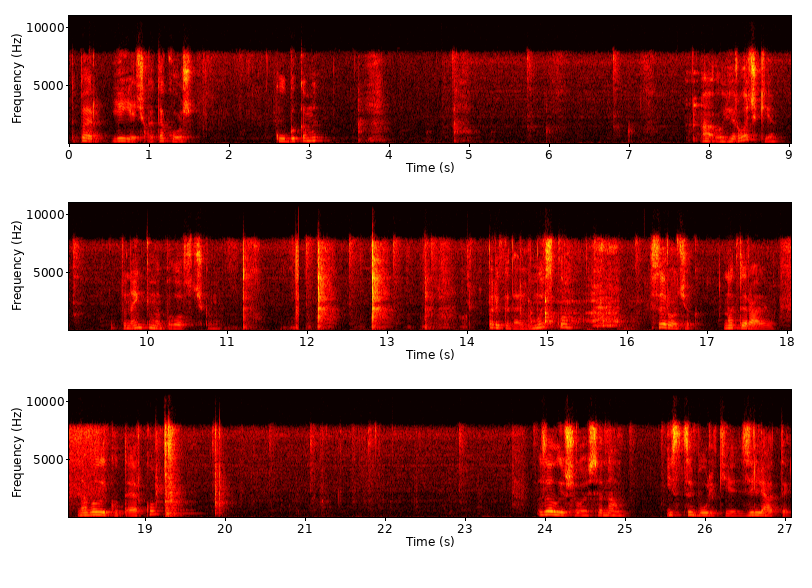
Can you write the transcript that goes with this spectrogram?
Тепер яєчка також кубиками, а огірочки тоненькими полосочками. Перекидаю в миску, сирочок натираю на велику терку. Залишилося нам із цибульки зіляти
